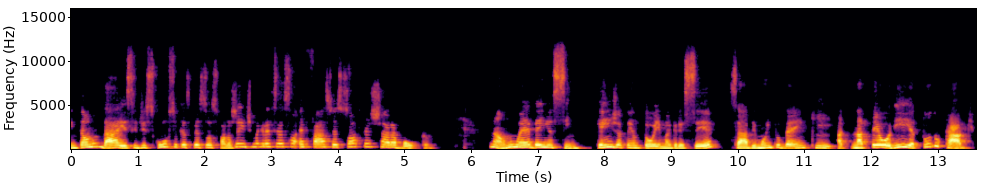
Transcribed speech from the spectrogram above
Então, não dá esse discurso que as pessoas falam, gente, emagrecer é, só, é fácil, é só fechar a boca. Não, não é bem assim. Quem já tentou emagrecer sabe muito bem que na teoria tudo cabe.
